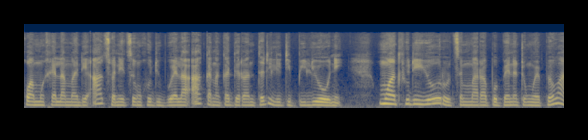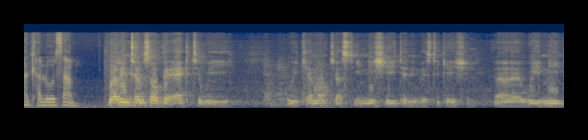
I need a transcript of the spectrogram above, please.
go amogela madi a tshwanetseng go di buela a kana ka diranta di le dibilione. Moatlhodi yo o rotseng marapo benet ngwepe wa tlhalosa. Well in terms of the act we we cannot just initiate an investigation. Uh, we need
